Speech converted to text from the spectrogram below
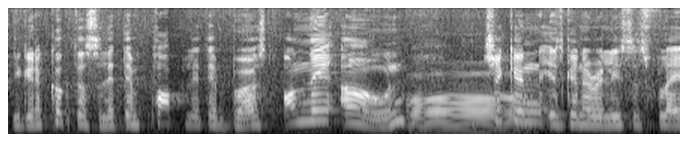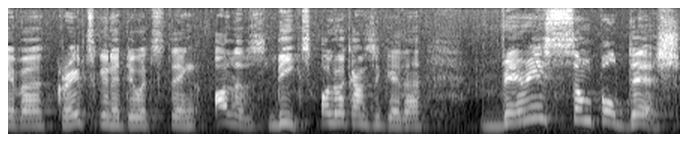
You're gonna cook this, let them pop, let them burst on their own. Chicken is gonna release its flavor. Grapes are gonna do its thing. Olives, leeks, all of it comes together. Very simple dish,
